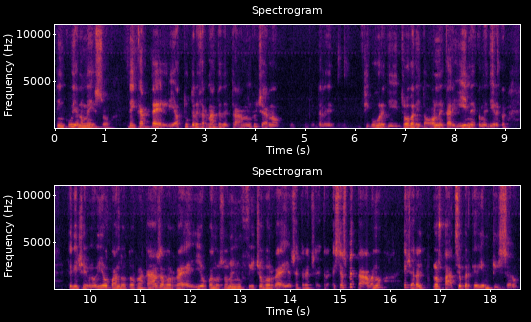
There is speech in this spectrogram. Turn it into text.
in cui hanno messo dei cartelli a tutte le fermate del tram in cui c'erano delle figure di giovani donne carine, come dire, che dicevano io quando torno a casa vorrei, io quando sono in ufficio vorrei, eccetera, eccetera. E si aspettavano, e c'era il, lo spazio perché riempissero,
